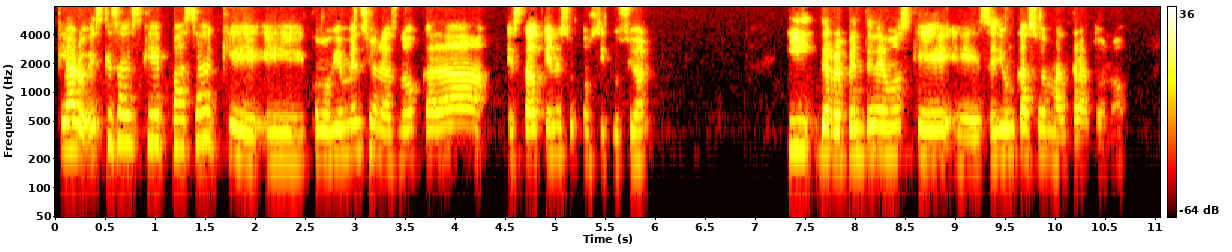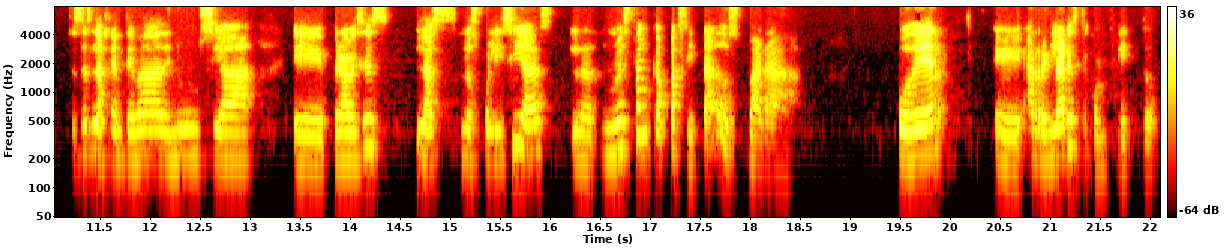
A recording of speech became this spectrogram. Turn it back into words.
Claro, es que sabes qué pasa, que eh, como bien mencionas, ¿no? Cada estado tiene su constitución y de repente vemos que eh, se dio un caso de maltrato, ¿no? Entonces la gente va, denuncia, eh, pero a veces las, los policías no están capacitados para poder arreglar este conflicto.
